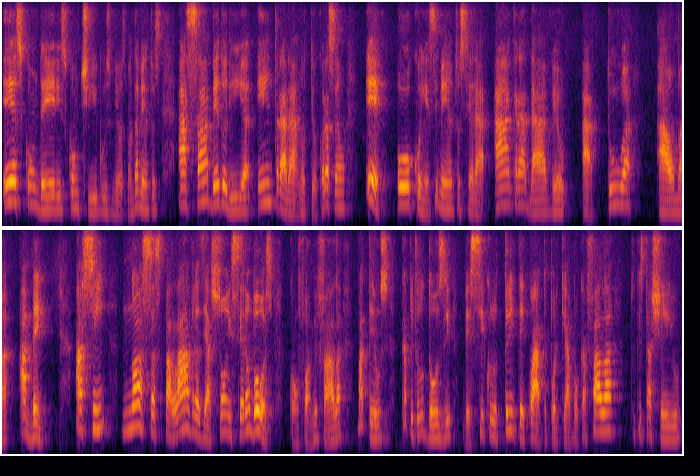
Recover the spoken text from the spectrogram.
esconderes contigo os meus mandamentos, a sabedoria entrará no teu coração e o conhecimento será agradável à tua alma. Amém. Assim, nossas palavras e ações serão boas, conforme fala Mateus, capítulo 12, versículo 34, porque a boca fala do que está cheio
